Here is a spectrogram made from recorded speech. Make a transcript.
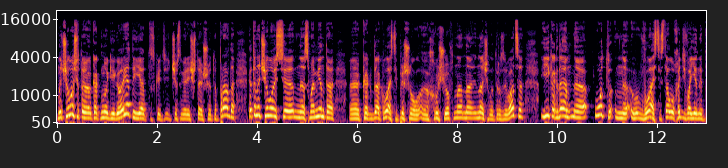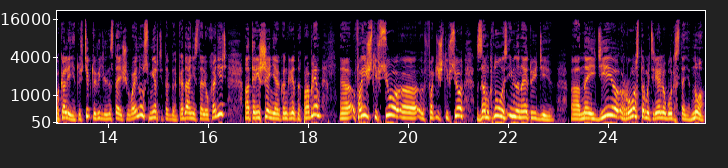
Началось это, как многие говорят, и я, так сказать, честно говоря, считаю, что это правда, это началось э, с момента, когда к власти пришел Хрущев, на, на, начал это развиваться, и когда от власти стало уходить военное поколение, то есть те, кто видели настоящую войну, смерть и так далее. Когда они стали уходить от решения конкретных проблем, фактически все, фактически все замкнулось замкнулась именно на эту идею, а, на идею роста материального благосостояния. Но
